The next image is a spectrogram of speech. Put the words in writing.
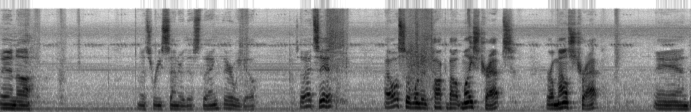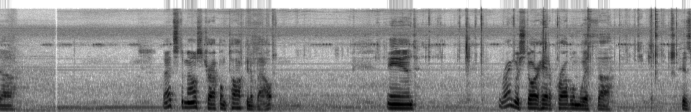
And uh, let's recenter this thing. There we go. So that's it. I also wanted to talk about mice traps or a mouse trap and uh, that's the mouse trap I'm talking about and Wrangler Star had a problem with uh, his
